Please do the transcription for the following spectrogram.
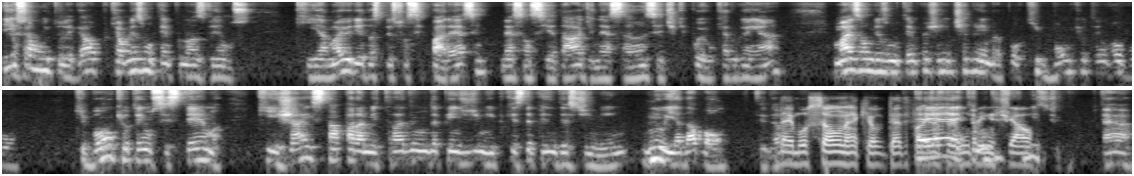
isso é muito legal, porque ao mesmo tempo nós vemos que a maioria das pessoas se parecem nessa ansiedade, nessa ânsia de que, pô, eu quero ganhar, mas ao mesmo tempo a gente lembra, pô, que bom que eu tenho um robô, que bom que eu tenho um sistema que já está parametrado e não depende de mim, porque se dependesse de mim, não ia dar bom, entendeu? Da emoção, né, que eu até falei é, na pergunta que é inicial. Difícil. É,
